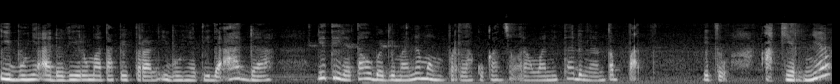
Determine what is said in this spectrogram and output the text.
ibunya ada di rumah tapi peran ibunya tidak ada, dia tidak tahu bagaimana memperlakukan seorang wanita dengan tepat. Itu. Akhirnya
